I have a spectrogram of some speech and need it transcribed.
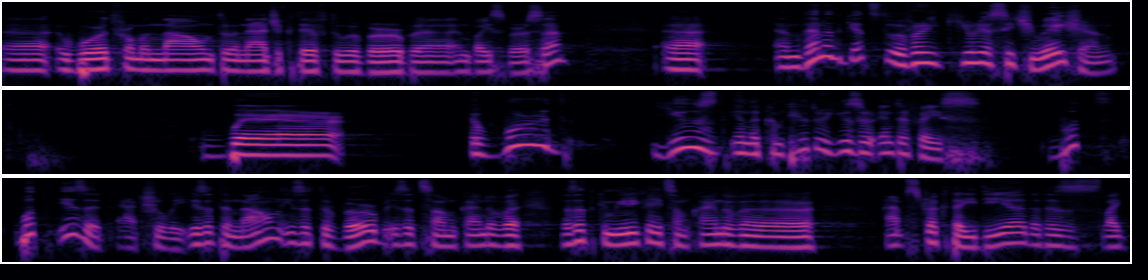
uh, a word from a noun to an adjective to a verb uh, and vice versa. And then it gets to a very curious situation where a word used in the computer user interface, what what is it actually? Is it a noun? Is it a verb? Is it some kind of a, does it communicate some kind of a abstract idea that is like,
